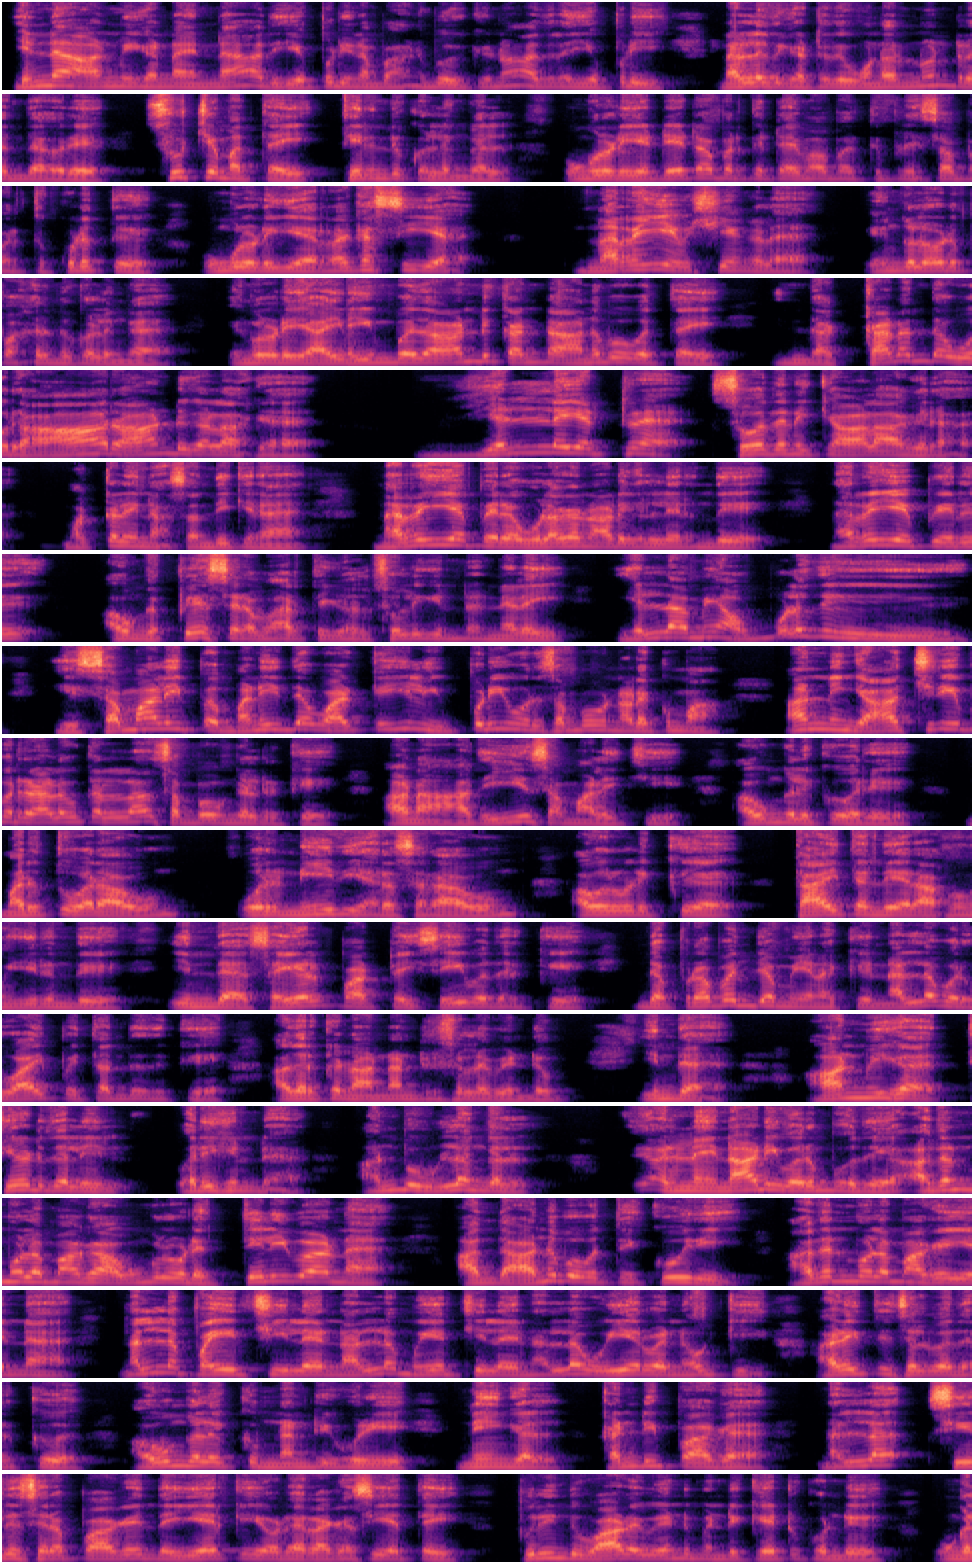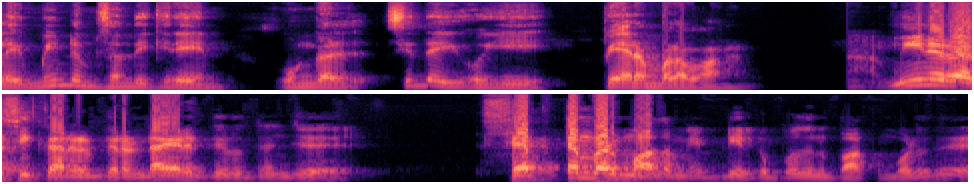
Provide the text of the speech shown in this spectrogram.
என்ன ஆன்மீகம்னா என்ன? அது எப்படி நம்ம அனுபவிக்கணும்? அதில் எப்படி நல்லது கெட்டது உணரணுன்ற இந்த ஒரு சூட்சமத்தை தெரிந்து கொள்ளுங்கள். உங்களுடைய date of birth time of birth place of birth கொடுத்து உங்களுடைய ரகசிய நிறைய விஷயங்களை எங்களோடு பகிர்ந்து கொள்ளுங்கள் எங்களுடைய ஐம்பது ஆண்டு கண்ட அனுபவத்தை இந்த கடந்த ஒரு ஆறு ஆண்டுகளாக எல்லையற்ற சோதனைக்கு ஆளாகிற மக்களை நான் சந்திக்கிறேன். நிறைய பேரை உலக நாடுகள்ல இருந்து நிறைய பேர் அவங்க பேசுகிற வார்த்தைகள் சொல்லுகின்ற நிலை எல்லாமே அவ்வளவு சமாளிப்ப மனித வாழ்க்கையில் இப்படியும் ஒரு சம்பவம் நடக்குமா? ஆனால் நீங்கள் ஆச்சரியப்படுற அளவுக்கெல்லாம் சம்பவங்கள் இருக்குது ஆனால் அதையும் சமாளித்து அவங்களுக்கு ஒரு மருத்துவராகவும் ஒரு நீதி அரசராகவும் அவர்களுக்கு தாய் தந்தையராகவும் இருந்து இந்த செயல்பாட்டை செய்வதற்கு இந்த பிரபஞ்சம் எனக்கு நல்ல ஒரு வாய்ப்பை தந்ததுக்கு அதற்கு நான் நன்றி சொல்ல வேண்டும். இந்த ஆன்மீக தேடுதலில் வருகின்ற அன்பு உள்ளங்கள் என்னை நாடி வரும்போது அதன் மூலமாக அவங்களோட தெளிவான அந்த அனுபவத்தை கூறி அதன் மூலமாக என்ன நல்ல பயிற்சியில் நல்ல முயற்சியில் நல்ல உயர்வை நோக்கி அழைத்து செல்வதற்கு அவங்களுக்கும் நன்றி கூறி நீங்கள் கண்டிப்பாக நல்ல சீர சிறப்பாக இந்த இயற்கையோட ரகசியத்தை புரிந்து வாழ வேண்டும் என்று கேட்டுக்கொண்டு உங்களை மீண்டும் சந்திக்கிறேன். உங்கள் சித்த யோகி பேரம்பலவாணன். மீனராசிக்காரருக்கு ரெண்டாயிரத்தி இருபத்தஞ்சு செப்டம்பர் மாதம் எப்படி இருக்க போகுதுன்னு பார்க்கும் பொழுது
